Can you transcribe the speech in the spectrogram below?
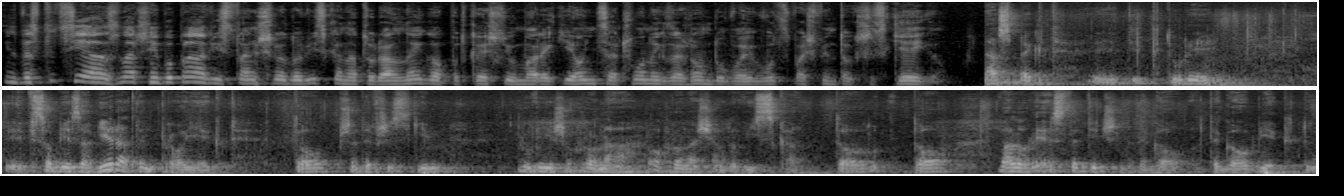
Inwestycja znacznie poprawi stan środowiska naturalnego, podkreślił Marek Jońca, członek zarządu województwa świętokrzyskiego. Aspekt, y, który w sobie zawiera ten projekt, to przede wszystkim również ochrona, ochrona środowiska, to, to walory estetyczne tego, tego obiektu,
